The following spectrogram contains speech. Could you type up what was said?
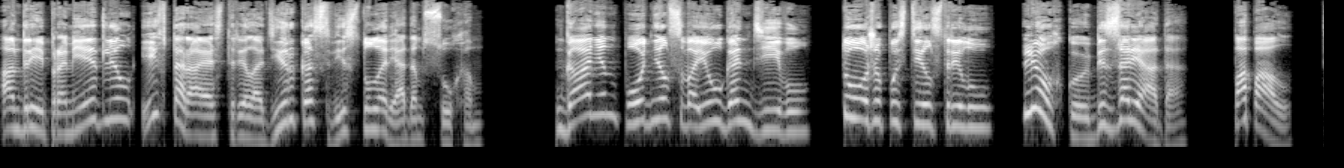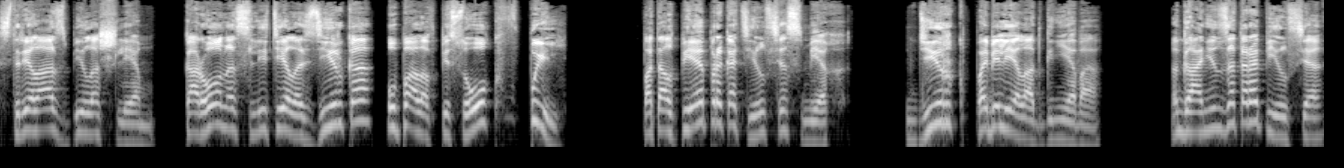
Андрей промедлил, и вторая стрела Дирка свистнула рядом с ухом. Ганин поднял свою гандиву, тоже пустил стрелу, легкую, без заряда. Попал. Стрела сбила шлем. Корона слетела с Дирка, упала в песок, в пыль. По толпе прокатился смех. Дирк побелел от гнева. Ганин заторопился.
